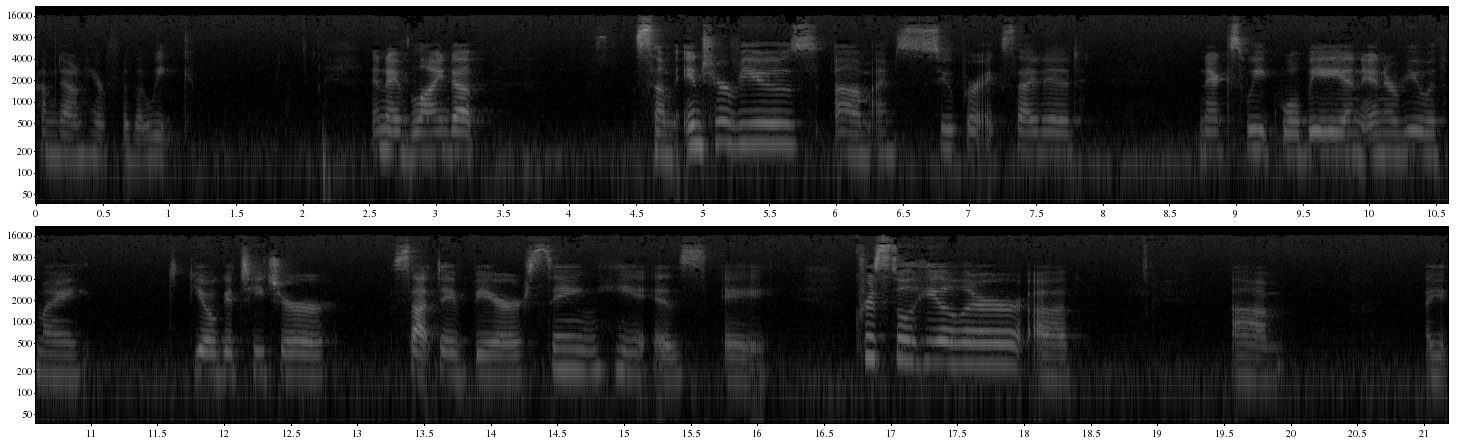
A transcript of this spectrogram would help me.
come down here for the week. And I've lined up some interviews. Um, I'm super excited. Next week will be an interview with my yoga teacher, Satdev Bir Singh. He is a crystal healer, um, a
